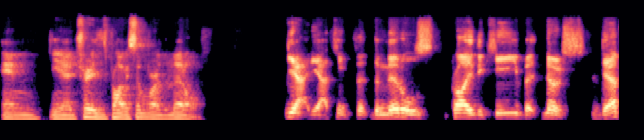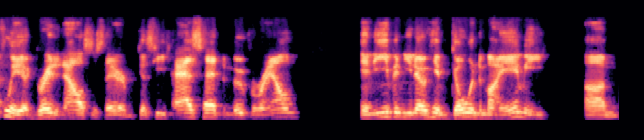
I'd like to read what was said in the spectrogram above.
And, you know, truth is probably somewhere in the middle. Yeah, yeah, I think the, the middle's probably the key, but no, definitely a great analysis there because he has had to move around. And even, you know, him going to Miami, um,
